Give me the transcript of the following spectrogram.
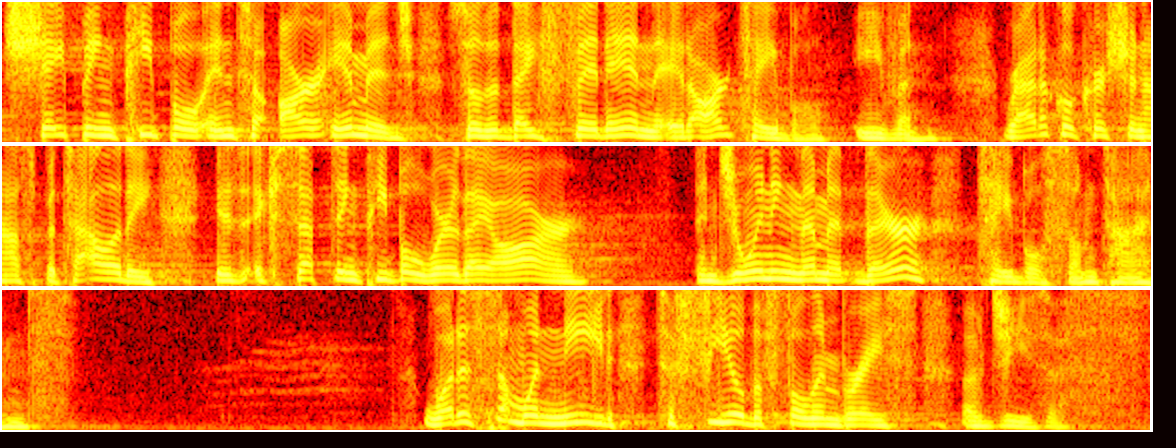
shaping people into our image so that they fit in at our table, even. Radical Christian hospitality is accepting people where they are and joining them at their table sometimes. What does someone need to feel the full embrace of Jesus?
